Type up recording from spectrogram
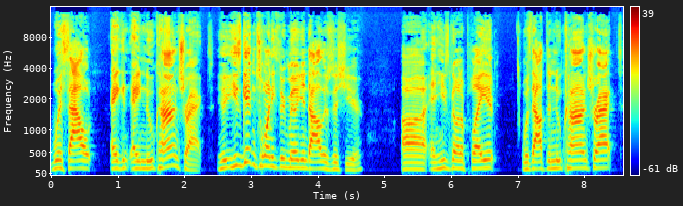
without a, a new contract. He's getting $23 million this year, uh, and he's going to play it without the new contract.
